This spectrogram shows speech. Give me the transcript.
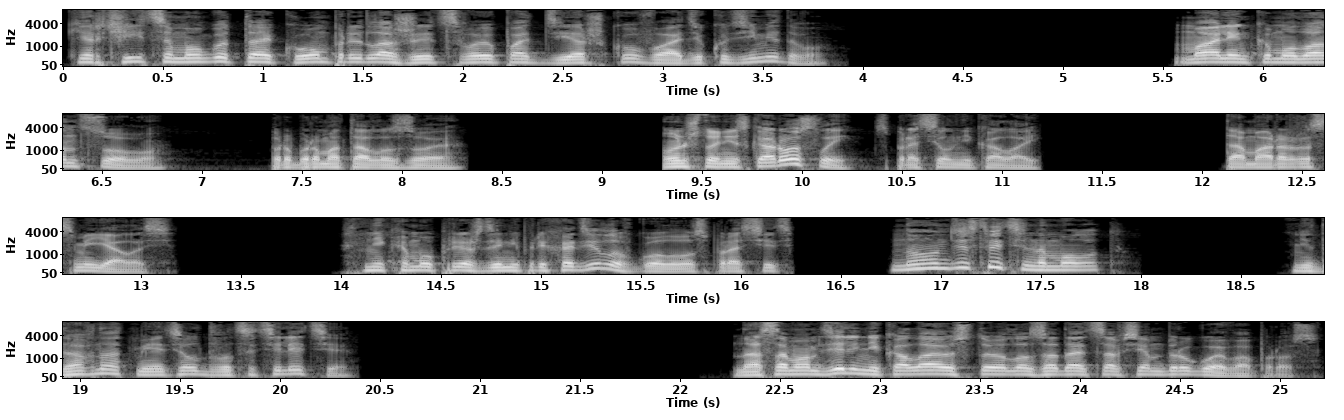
Керчийцы могут тайком предложить свою поддержку Вадику Демидову. «Маленькому Ланцову», — пробормотала Зоя. «Он что, низкорослый?» — спросил Николай. Тамара рассмеялась. Никому прежде не приходило в голову спросить, но он действительно молод. Недавно отметил двадцатилетие. На самом деле Николаю стоило задать совсем другой вопрос.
